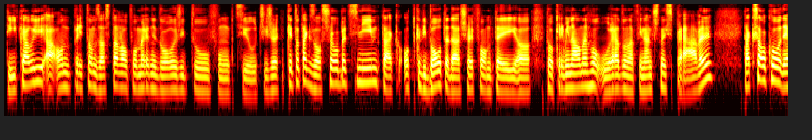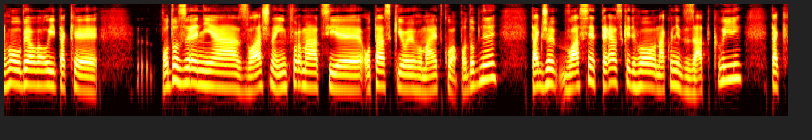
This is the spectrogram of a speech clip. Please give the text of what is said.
týkali a on pritom zastával pomerne dôležitú funkciu. Čiže keď to tak zovšeobecním, tak odkedy bol teda šéfom tej, toho kriminálneho úradu na finančnej správe, tak sa okolo neho objavovali také podozrenia, zvláštne informácie, otázky o jeho majetku a podobne. Takže vlastne teraz, keď ho nakoniec zatkli, tak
